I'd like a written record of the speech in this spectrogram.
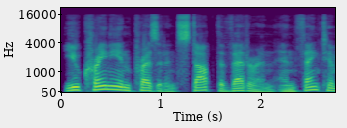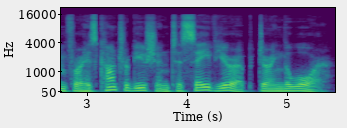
Ukrainian president stopped the veteran and thanked him for his contribution to save Europe during the war.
